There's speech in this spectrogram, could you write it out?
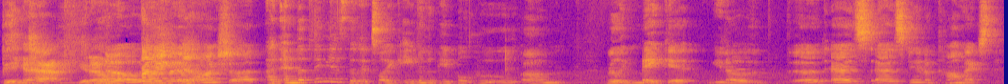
being a hack, you know. No, I mean, by a yeah. long shot. And, and the thing is that it's like even the people who um, really make it, you know, uh, as as stand-up comics,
